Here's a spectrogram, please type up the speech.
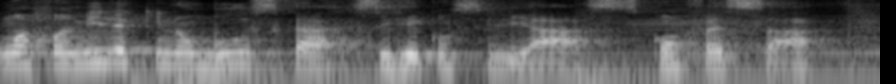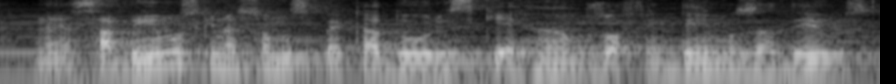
Uma família que não busca se reconciliar, se confessar, né? Sabemos que nós somos pecadores, que erramos, ofendemos a Deus.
